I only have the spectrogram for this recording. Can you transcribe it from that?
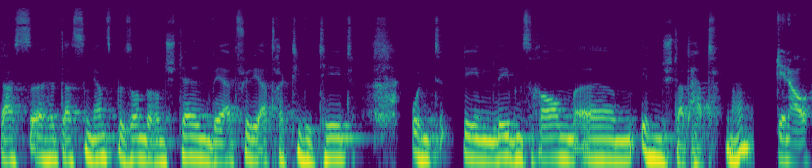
dass äh, das einen ganz besonderen Stellenwert für die Attraktivität und den Lebensraum ähm, Innenstadt hat. Ne? Genau.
